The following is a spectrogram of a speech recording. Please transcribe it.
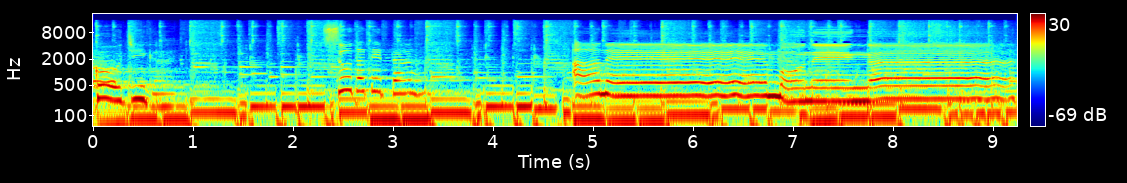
工事が育てた。姉もねが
